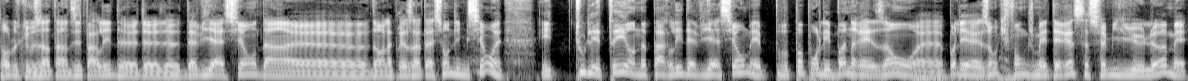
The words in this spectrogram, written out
Drôle parce que vous entendiez parler d'aviation de, dans, euh, dans la présentation de l'émission. Et tout l'été, on a parlé d'aviation, mais pas pour les bonnes raisons, euh, pas les raisons qui font que je m'intéresse à ce milieu-là, mais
